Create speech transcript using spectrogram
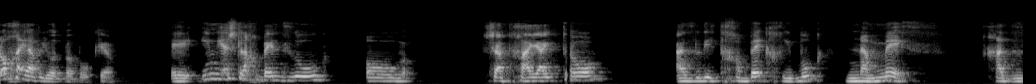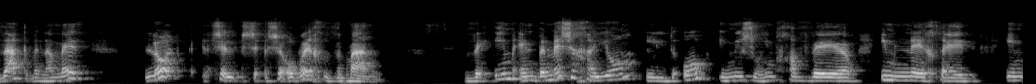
לא חייב להיות בבוקר. אה, אם יש לך בן זוג, או שאת חיה איתו, אז להתחבק חיבוק נמס, חזק ונמס, לא של, ש, שאורך זמן. ואם אין במשך היום לדאוג עם מישהו, עם חבר, עם נכד, עם,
